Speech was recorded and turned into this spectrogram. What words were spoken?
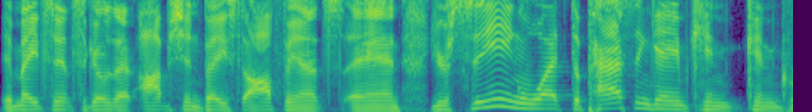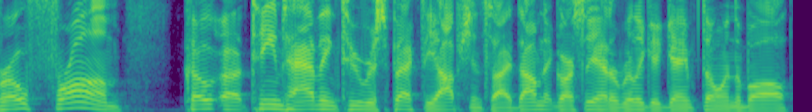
It made sense to go to that option based offense, and you're seeing what the passing game can can grow from. Co- uh, teams having to respect the option side. Dominic Garcia had a really good game throwing the ball.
